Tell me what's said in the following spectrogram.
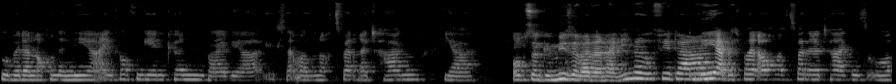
wo wir dann auch in der Nähe einkaufen gehen können, weil wir, ich sag mal so nach zwei, drei Tagen, ja. Obst und Gemüse war dann halt nicht mehr so viel da. Nee, aber ich meine auch nach zwei, drei Tagen so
